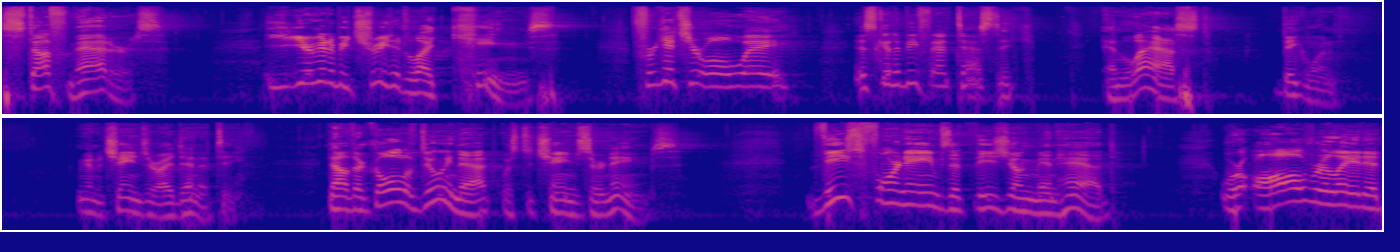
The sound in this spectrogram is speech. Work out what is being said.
Stuff matters. You're going to be treated like kings. Forget your old way. It's going to be fantastic. And last, big one, we're going to change their identity. Now, their goal of doing that was to change their names. These four names that these young men had were all related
